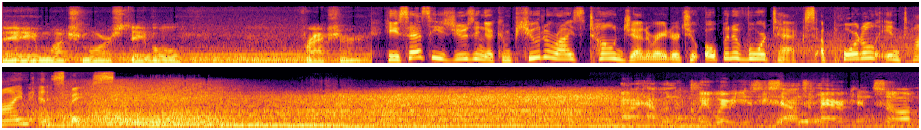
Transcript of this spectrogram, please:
a much more stable fracture. He says he's using a computerized tone generator to open a vortex, a portal in time and space. I haven't a clue where he is. He sounds American, so I'm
